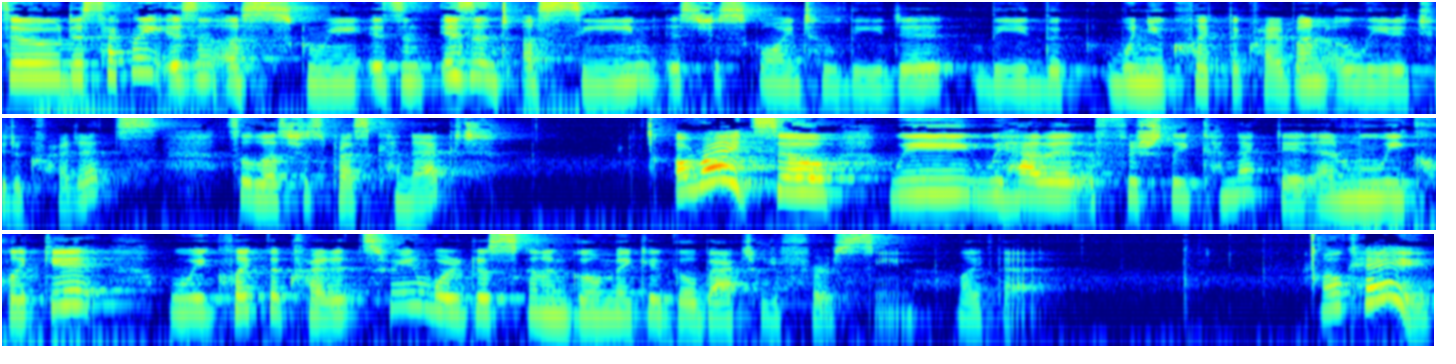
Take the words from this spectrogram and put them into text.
So this technically isn't a screen, isn't isn't a scene. It's just going to lead it, lead the when you click the credit button, it'll lead it to the credits. So let's just press connect. All right, so we we have it officially connected, and when we click it, when we click the credit screen, we're just gonna go make it go back to the first scene like that. Okay,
